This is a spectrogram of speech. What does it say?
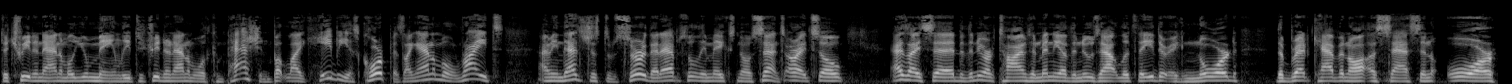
to treat an animal humanely, to treat an animal with compassion. But like habeas corpus, like animal rights, I mean, that's just absurd. That absolutely makes no sense. All right, so as I said, the New York Times and many other news outlets, they either ignored the Brett Kavanaugh assassin or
